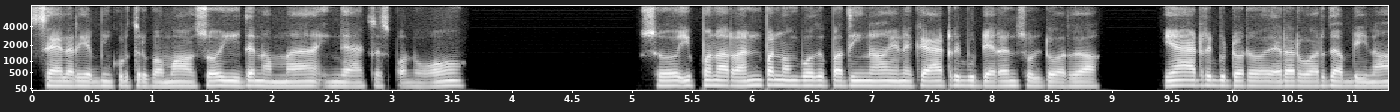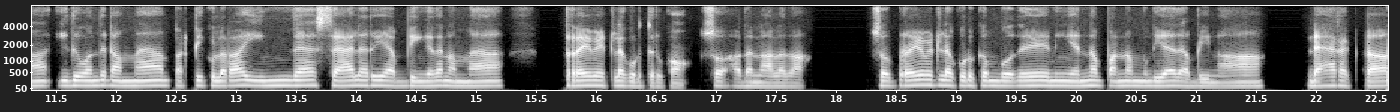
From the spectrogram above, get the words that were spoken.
சேலரி அப்படின்னு கொடுத்துருக்கோமா? ஸோ இதை நம்ம இங்கே ஆக்சஸ் பண்ணுவோம். ஸோ இப்போ நான் ரன் பண்ணும்போது பார்த்தீங்கன்னா எனக்கு ஆட்ரிபியூட் எரர்னு சொல்லிட்டு வருதா? ஏன் ஆட்ரிபியூட் எரர் வருது அப்படின்னா இது வந்து நம்ம பர்டிகுலராக இந்த சேலரி அப்படிங்கிறத நம்ம ப்ரைவேட்டில் கொடுத்துருக்கோம். ஸோ அதனால தான் ஸோ ப்ரைவேட்டில் கொடுக்கும்போது நீங்கள் என்ன பண்ண முடியாது அப்படின்னா டைரெக்டாக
